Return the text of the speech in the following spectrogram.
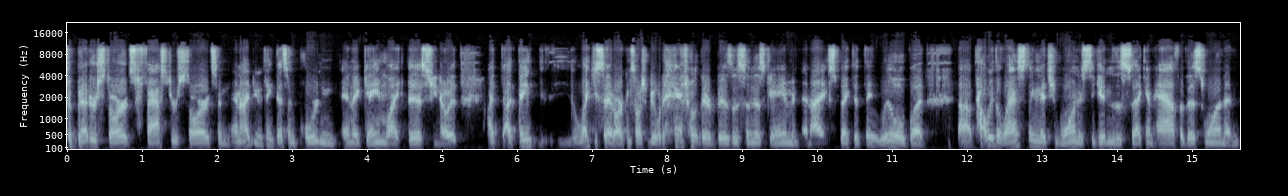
to better starts, faster starts. And and I do think that's important in a game like this. You know, it, I, I think like you said, Arkansas should be able to handle their business in this game, and, and I expect that they will. But uh, probably the last thing that you want is to get into the second half of this one, and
